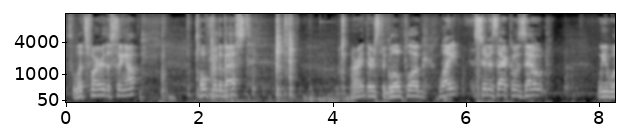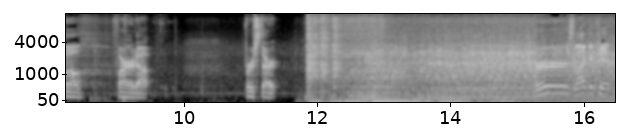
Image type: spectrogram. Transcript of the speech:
So let's fire this thing up. Hope for the best. All right, there's the glow plug light. As soon as that goes out, we will fire it up. First start. Purrs like a kitten.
